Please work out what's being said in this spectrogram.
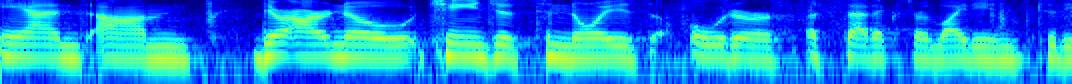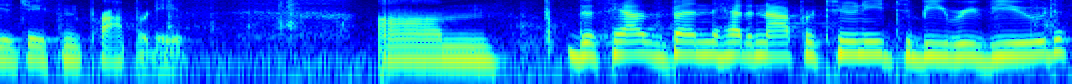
And um, there are no changes to noise, odor, aesthetics, or lighting to the adjacent properties. Um, This has been, had an opportunity to be reviewed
